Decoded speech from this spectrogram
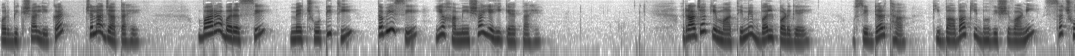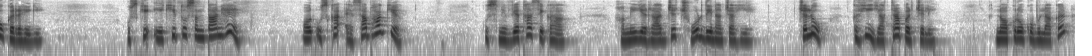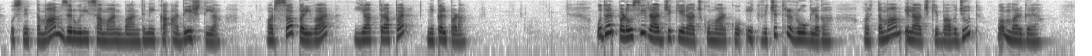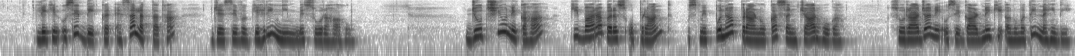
और भिक्षा लेकर चला जाता है। बारह बरस से मैं छोटी थी, तभी से यह हमेशा यही कहता है। राजा के माथे में बल पड़ गए, उसे डर था कि बाबा की भविष्यवाणी सच होकर रहेगी। उसके एक ही तो संतान है और उसका ऐसा भाग्य। उसने व्यथा से कहा, हमें यह राज्य छोड़ देना चाहिए। चलो, कहीं यात्रा पर चलें। नौकरों को बुलाकर उसने तमाम ज़रूरी सामान बांधने का आदेश दिया और सपरिवार यात्रा पर निकल पड़ा। उधर पड़ोसी राज्य के राजकुमार को एक विचित्र रोग लगा और तमाम इलाज के बावजूद वह मर गया। लेकिन उसे देखकर ऐसा लगता था जैसे वह गहरी नींद में सो रहा हो। ज्योतिषियों ने कहा कि बारह बरस उपरांत उसमें पुनः प्राणों का संचार होगा। सो राजा ने उसे गाड़ने की अनुमति नहीं दी।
